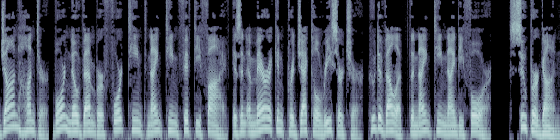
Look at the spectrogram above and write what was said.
John Hunter, born November 14, 1955, is an American projectile researcher, who developed the 1994 Supergun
